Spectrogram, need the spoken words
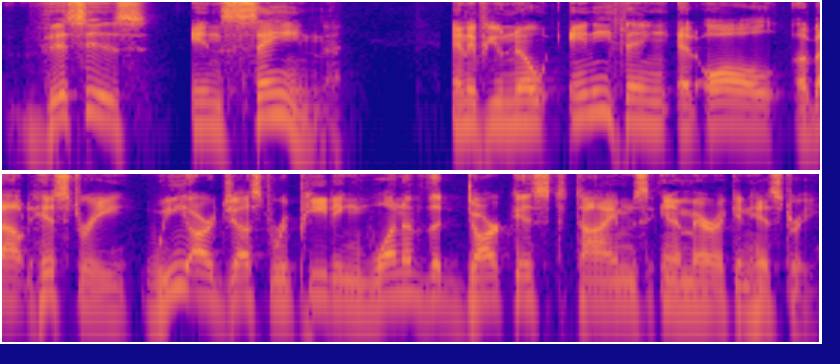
This is insane. And if you know anything at all about history, we are just repeating one of the darkest times in American history.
